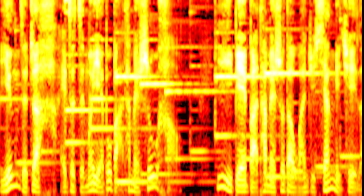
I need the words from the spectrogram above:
英子这孩子怎么也不把它们收好。”一边把它们收到玩具箱里去了。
